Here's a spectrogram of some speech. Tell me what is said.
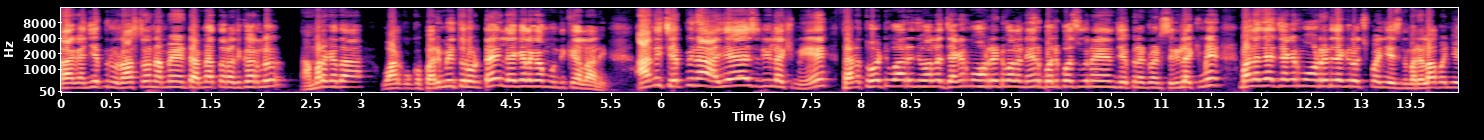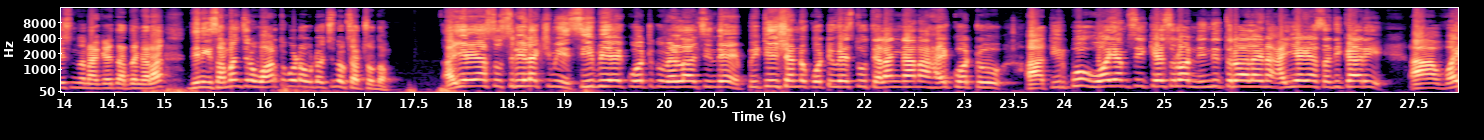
అలాగని చెప్పి నువ్వు రాష్ట్రాన్ని అమ్మేయంటే అమ్మేస్తారు అధికారులు? అమ్మరు కదా? వాళ్ళకు ఒక పరిమితులు ఉంటాయి లీగల్గా ముందుకెళ్ళాలి. అని చెప్పిన అదే శ్రీలక్ష్మి తన తోటి వారి వల్ల జగన్మోహన్ రెడ్డి వల్ల నేను బలి పసుకున్నాయని చెప్పినటువంటి శ్రీలక్ష్మి మళ్ళీ అదే జగన్మోహన్ రెడ్డి దగ్గర వచ్చి పనిచేసింది. మరి ఎలా పనిచేసిందో నాకైతే అర్థం కదా దీనికి సంబంధించిన వార్త కూడా ఒకటి వచ్చింది ఒకసారి చూద్దాం. ఐఏఎస్ శ్రీలక్ష్మి సిబిఐ కోర్టుకు వెళ్ళాల్సిందే. పిటిషన్ను కొట్టివేస్తూ తెలంగాణ హైకోర్టు ఆ తీర్పు. ఓఎంసీ కేసులో నిందితురాలైన ఐఏఎస్ అధికారి ఆ వై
